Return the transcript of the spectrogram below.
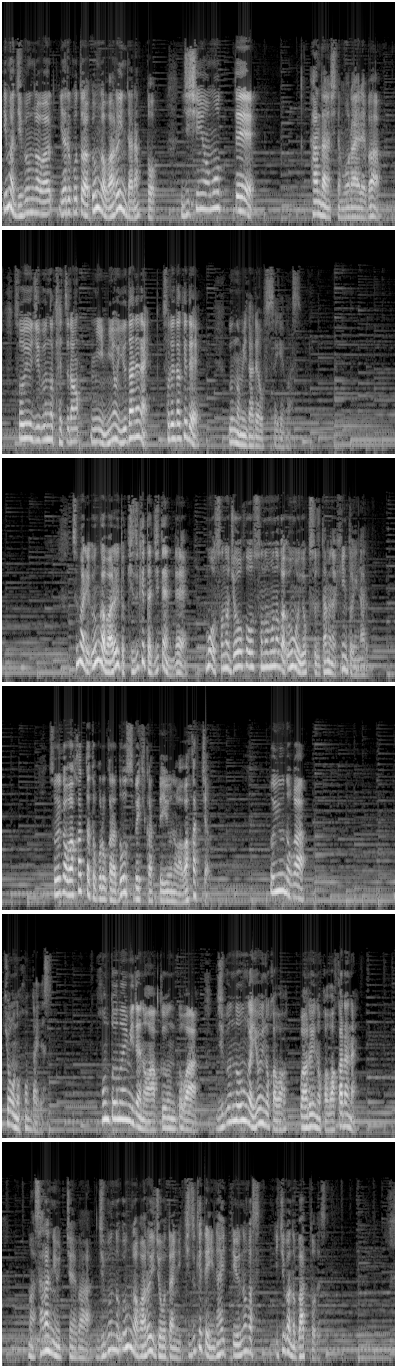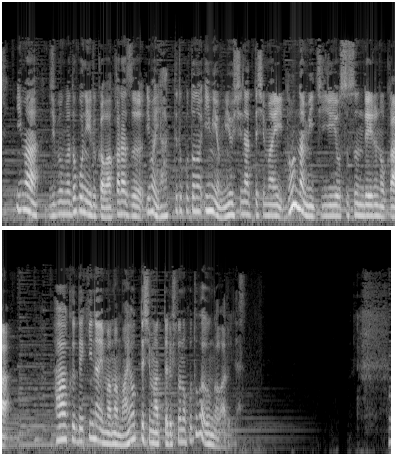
今自分がやることは運が悪いんだなと自信を持って判断してもらえれば、そういう自分の結論に身を委ねない。それだけで運の乱れを防げます。つまり運が悪いと気づけた時点でもうその情報そのものが運を良くするためのヒントになる。それが分かったところからどうすべきかっていうのは分かっちゃう。というのが今日の本題です。本当の意味での悪運とは自分の運が良いのか悪いのか分からない。まあさらに言っちゃえば自分の運が悪い状態に気づけていないっていうのが一番のバットです。今自分がどこにいるか分からず今やってることの意味を見失ってしまいどんな道を進んでいるのか把握できないまま迷ってしまっている人のことが運が悪いです。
